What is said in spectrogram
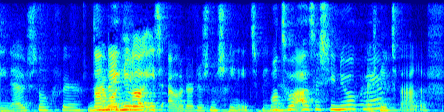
10.000 ongeveer. Dan hij wordt nu je- wel iets ouder, dus misschien iets minder. Want hoe oud is hij nu ook hij is weer? nu 12.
